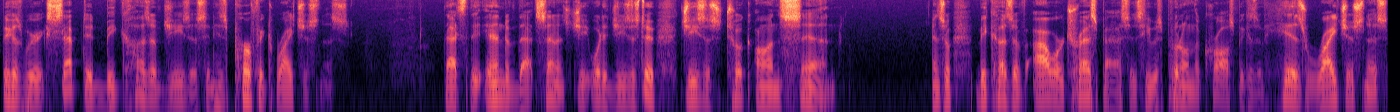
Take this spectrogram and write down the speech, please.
because we're accepted because of Jesus and his perfect righteousness. That's the end of that sentence. What did Jesus do? Jesus took on sin. And so, because of our trespasses, he was put on the cross. Because of his righteousness,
